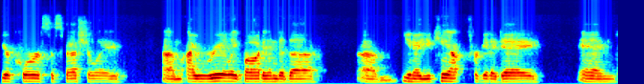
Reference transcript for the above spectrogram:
your course, especially, um, I really bought into the um, you know you can't forget a day, and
